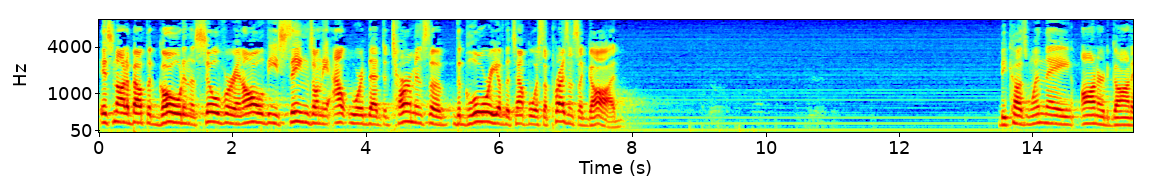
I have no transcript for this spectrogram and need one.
it's not about the gold and the silver and all these things on the outward that determines the, the glory of the temple. It's the presence of God. Because when they honored God,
